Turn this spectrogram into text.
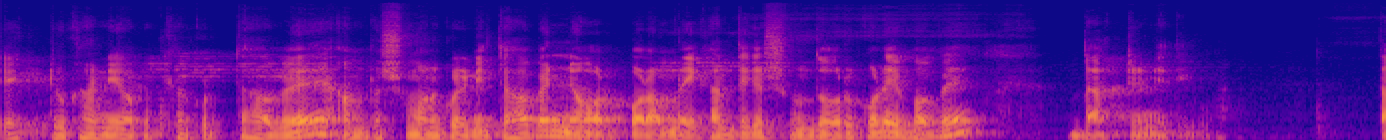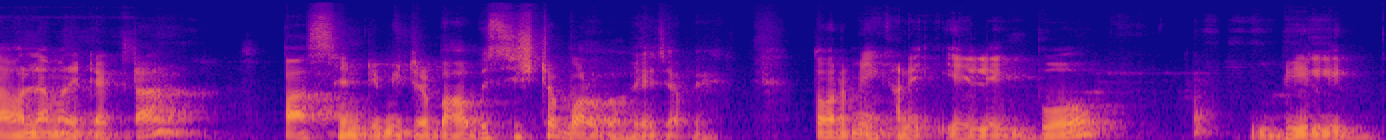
একটুখানি অপেক্ষা করতে হবে, আমরা সমান করে নিতে হবে, নেওয়ার পর আমরা এখান থেকে সুন্দর করে এভাবে দাগ টেনে দিব। তাহলে আমার এটা একটা পাঁচ সেন্টিমিটার বাহু বিশিষ্ট বর্গ হয়ে যাবে। তখন আমি এখানে এ লিখব বি লিখব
